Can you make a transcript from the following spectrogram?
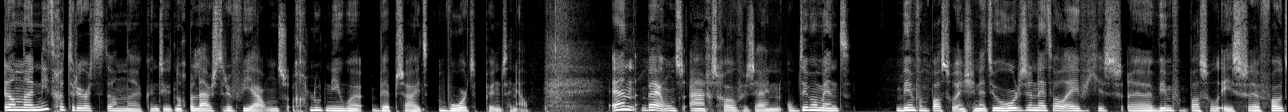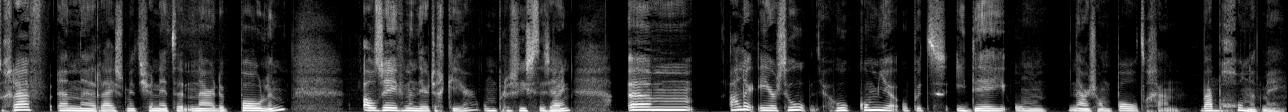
Dan uh, niet getreurd, dan uh, kunt u het nog beluisteren via onze gloednieuwe website woord.nl. En bij ons aangeschoven zijn op dit moment Wim van Passel en Jeannette. U hoorde ze net al eventjes. Uh, Wim van Passel is fotograaf en reist met Jeannette naar de Polen. Al 37 keer, om precies te zijn. Um, allereerst, hoe, hoe kom je op het idee om naar zo'n Pool te gaan? Waar begon het mee?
